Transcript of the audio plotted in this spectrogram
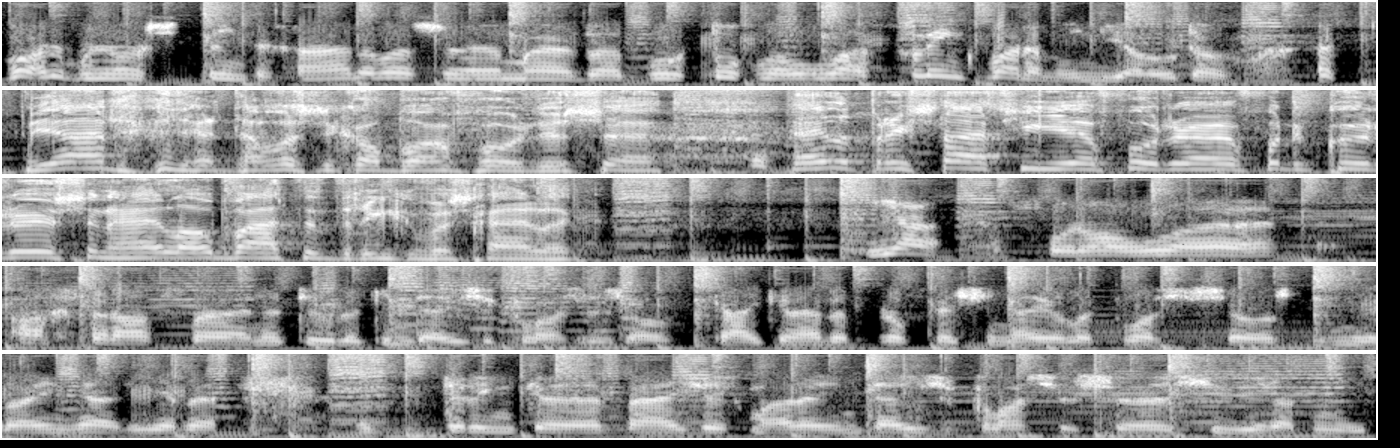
warmer als 20 graden was. Uh, maar dat wordt toch wel flink warm in die auto. ja, daar was ik al bang voor. Dus een hele prestatie voor, voor de coureurs en een hele hoop water drinken waarschijnlijk. Ja, vooral achteraf natuurlijk in deze klasse. Zo kijken naar de professionele klassen zoals de 1. Ja, die hebben drinken bij zich, maar in deze klasses zie je dat niet.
